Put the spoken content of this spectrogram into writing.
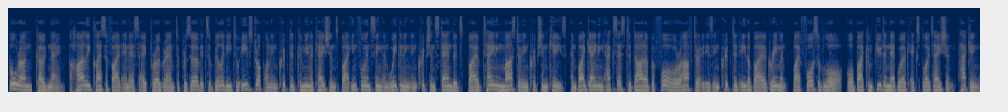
Bullrun code name, a highly classified NSA program to preserve its ability to eavesdrop on encrypted communications by influencing and weakening encryption standards, by obtaining master encryption keys, and by gaining access to data before or after it is encrypted either by agreement, by force of law, or by computer network exploitation hacking.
